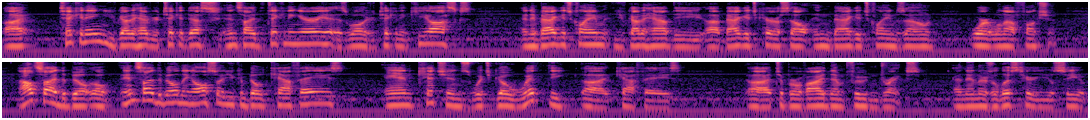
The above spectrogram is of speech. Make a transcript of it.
Uh, ticketing, you've got to have your ticket desks inside the ticketing area as well as your ticketing kiosks. And in baggage claim, you've got to have the uh, baggage carousel in baggage claim zone, or it will not function. Outside the build, oh, inside the building, also you can build cafes and kitchens which go with the uh, cafes uh, to provide them food and drinks. And then there's a list here you'll see of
